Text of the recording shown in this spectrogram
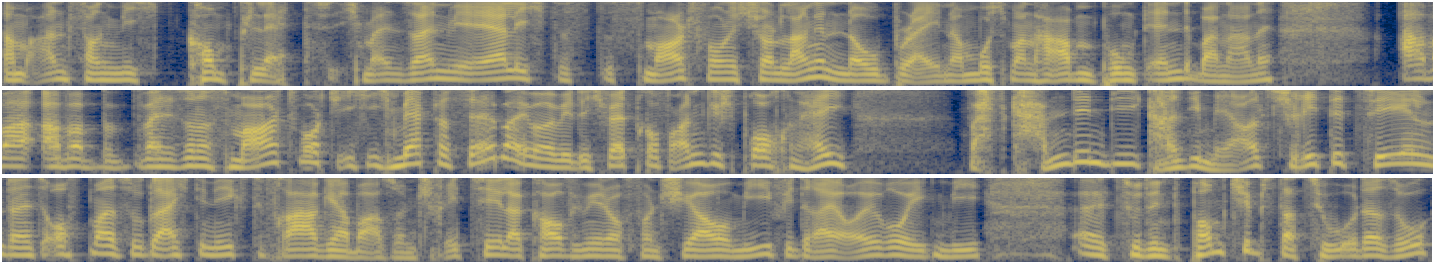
am Anfang nicht komplett. Ich meine, seien wir ehrlich, das, das Smartphone ist schon lange ein No-Brainer, muss man haben, Punkt, Ende, Banane. Aber, aber bei so einer Smartwatch, ich, ich merke das selber immer wieder, ich werde darauf angesprochen, hey, was kann denn die? Kann die mehr als Schritte zählen? Und dann ist oftmals so gleich die nächste Frage, aber so einen Schrittzähler kaufe ich mir doch von Xiaomi für drei Euro irgendwie äh, zu den POM-Chips dazu oder so.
